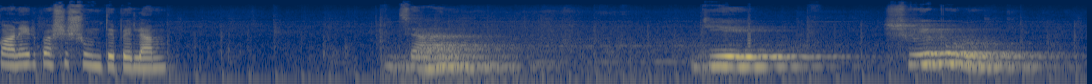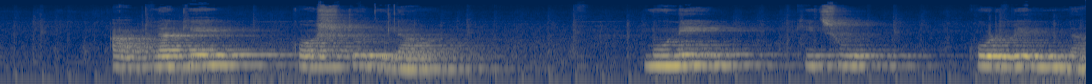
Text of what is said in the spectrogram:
কানের পাশে শুনতে পেলাম। যান, গিয়ে শুয়ে পড়ুন। আপনাকে কষ্ট দিলাম। মনে কিছু করবেন না।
